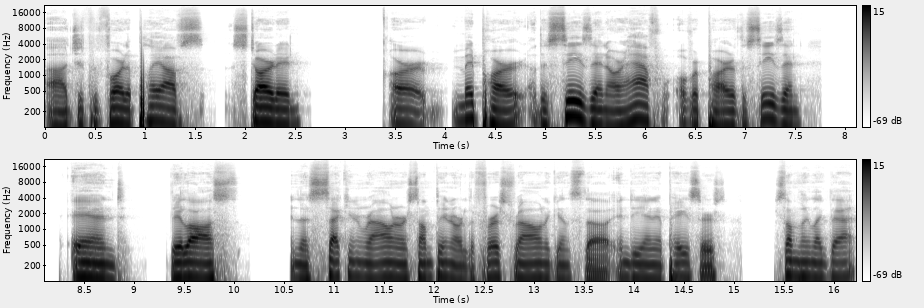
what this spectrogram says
uh, just before the playoffs started, or mid part of the season, or half over part of the season, and they lost in the second round or something, or the first round against the Indiana Pacers, something like that.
